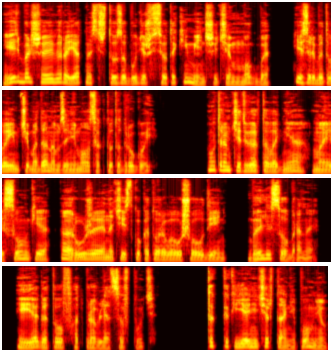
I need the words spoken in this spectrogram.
есть большая вероятность, что забудешь все-таки меньше, чем мог бы, если бы твоим чемоданом занимался кто-то другой. Утром четвертого дня мои сумки, оружие, на чистку которого ушел день, были собраны, и я готов отправляться в путь. Так как я ни черта не помню,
